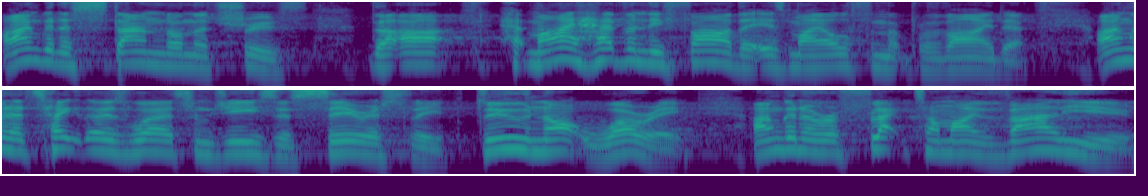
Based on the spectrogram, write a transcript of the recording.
I'm going to stand on the truth that our, my heavenly Father is my ultimate provider. I'm going to take those words from Jesus seriously. Do not worry. I'm going to reflect on my value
